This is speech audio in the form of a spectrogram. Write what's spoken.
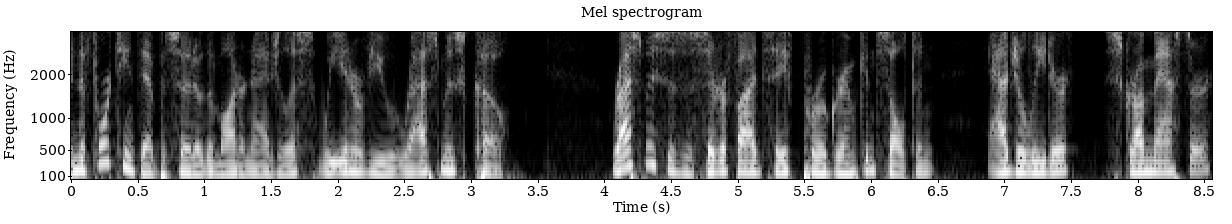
In the 14th episode of The Modern Agilist, we interview Rasmus Kaae. Rasmus is a certified SAFe program consultant, agile leader, scrum master,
